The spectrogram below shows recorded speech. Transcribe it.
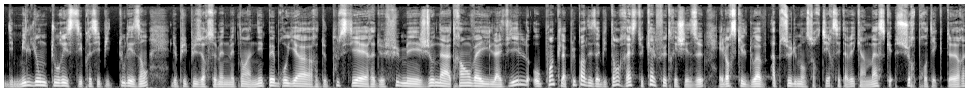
Des millions de touristes s'y précipitent tous les ans. Depuis plusieurs semaines maintenant, un épais brouillard de poussière et de fumée jaunâtre a envahi la ville au point que la plupart des habitants restent calfeutrés chez eux. Et lorsqu'ils doivent absolument sortir, c'est avec un masque surprotecteur.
